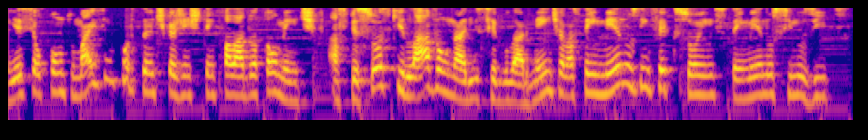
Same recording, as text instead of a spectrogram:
e esse é o ponto mais importante que a gente tem falado atualmente. As pessoas que lavam o nariz regularmente, elas têm menos infecções, têm menos sinusites,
